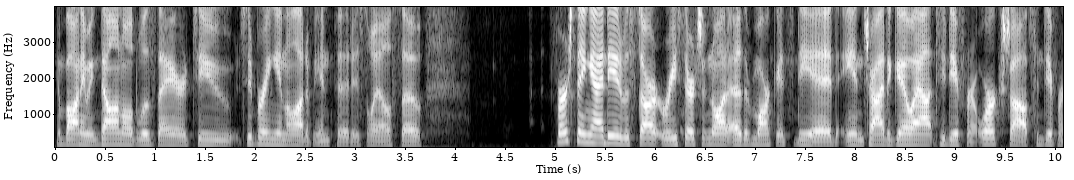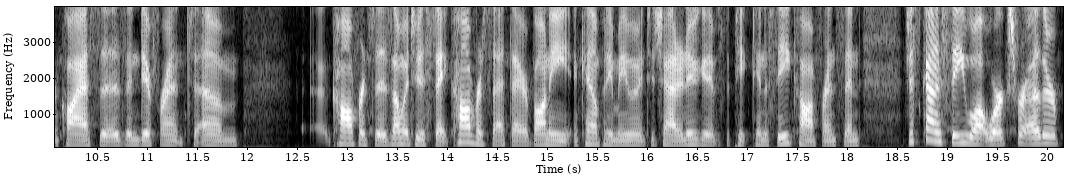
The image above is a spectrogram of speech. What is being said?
And Bonnie McDonald was there to to bring in a lot of input as well. So first thing I did was start researching what other markets did and try to go out to different workshops and different classes and different um, conferences. I went to a state conference that there. Bonnie accompanied me. We went to Chattanooga. It was the Pick Tennessee conference and just kind of see what works for other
